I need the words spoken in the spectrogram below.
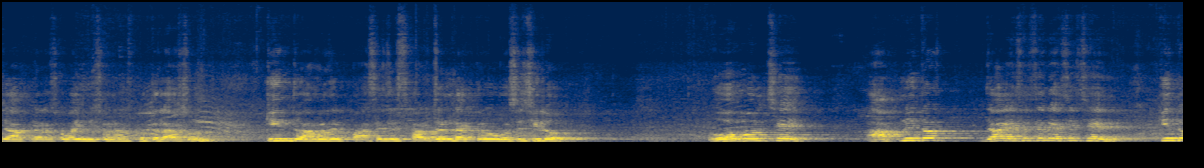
যে আপনারা সবাই মিশন হাসপাতালে আসুন। কিন্তু আমাদের পাশে যে সার্জন ডাক্তারবাবু বসেছিল, ও বলছে, আপনি তো যা এসেছেন এসেছেন, কিন্তু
